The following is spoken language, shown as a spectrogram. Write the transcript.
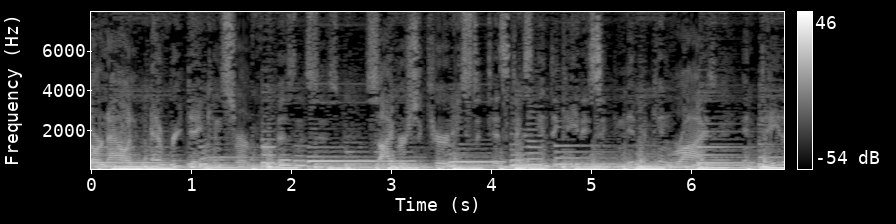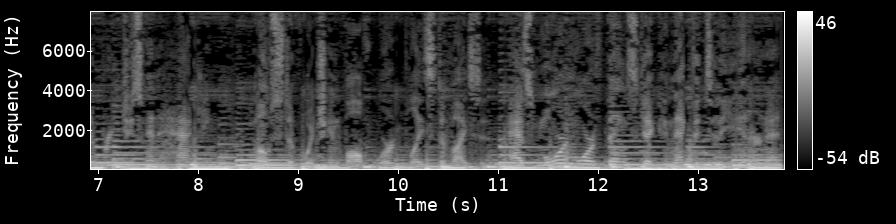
are now an everyday concern for businesses. Cybersecurity statistics indicate a significant rise in data breaches and hacking, most of which involve workplace devices. As more and more things get connected to the internet,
